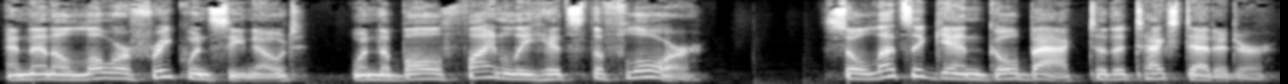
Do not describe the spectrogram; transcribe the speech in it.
and then a lower frequency note when the ball finally hits the floor. So let's again go back to the text editor.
